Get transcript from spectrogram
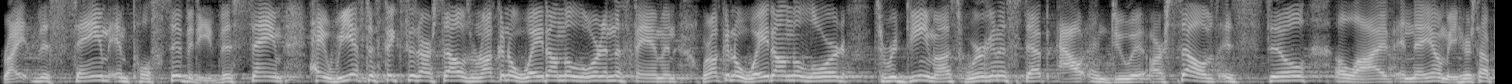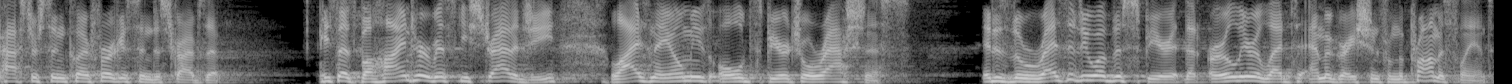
right? This same impulsivity, this same, hey, we have to fix it ourselves. We're not going to wait on the Lord in the famine. We're not going to wait on the Lord to redeem us. We're going to step out and do it ourselves, is still alive in Naomi. Here's how Pastor Sinclair Ferguson describes it. He says, Behind her risky strategy lies Naomi's old spiritual rashness. It is the residue of the spirit that earlier led to emigration from the promised land.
